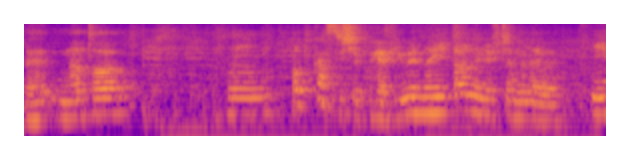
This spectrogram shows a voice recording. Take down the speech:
E, no to mm, podcasty się pojawiły, no i to one mnie wciągnęły. I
